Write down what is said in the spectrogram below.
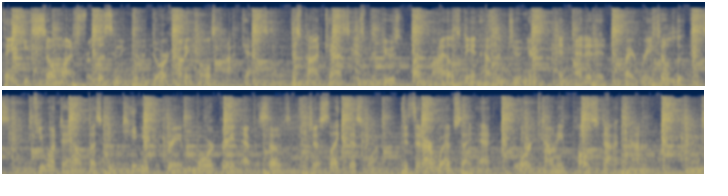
Thank you so much for listening to the Door County Pulse podcast. This podcast is produced by Miles Danhausen Jr. and edited by Rachel Lucas. If you want to help us continue to create more great episodes just like this one, visit our website at doorcountypulse.com.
